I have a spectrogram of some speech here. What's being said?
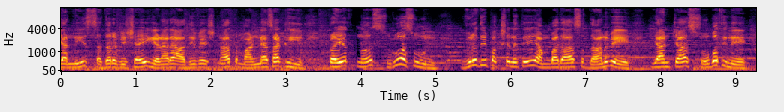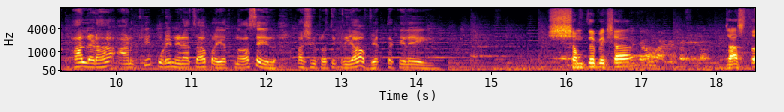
यांनी सदर विषय येणाऱ्या अधिवेशनात मांडण्यासाठी प्रयत्न सुरू असून विरोधी पक्षनेते अंबादास दानवे यांच्या सोबतीने हा लढा आणखी पुढे नेण्याचा प्रयत्न असेल अशी प्रतिक्रिया व्यक्त केली. क्षमतेपेक्षा जास्त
